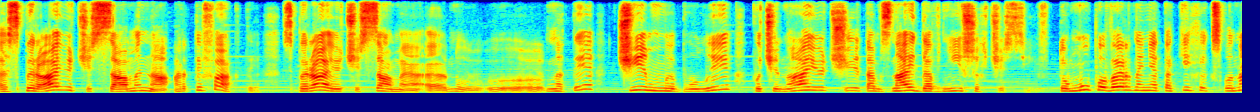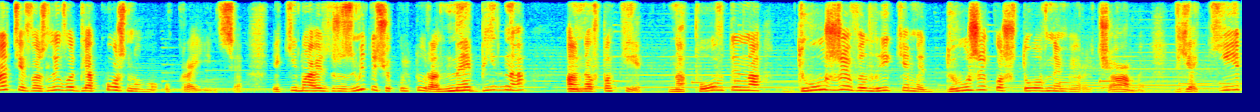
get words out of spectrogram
е, спираючись саме на артефакти, спираючись саме е, ну, е, на те, чим ми були, починаючи там з найдавніших часів. Тому повернення таких експонатів важливо для кожного українця, які мають зрозуміти, що культура не бідна, а навпаки, наповнена дуже великими, дуже коштовними речами, в які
